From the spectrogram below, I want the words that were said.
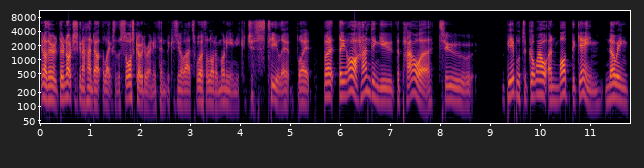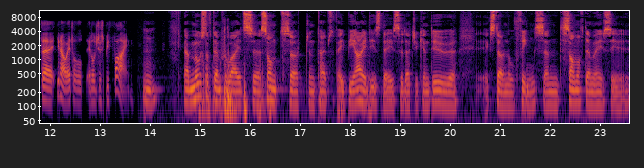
You know, they're they're not just going to hand out the likes of the source code or anything because you know that's worth a lot of money and you could just steal it. But but they are handing you the power to be able to go out and mod the game, knowing that you know it'll it'll just be fine. Mm. Yeah, most of them provides uh, some certain types of API these days, so that you can do uh, external things, and some of them is uh,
